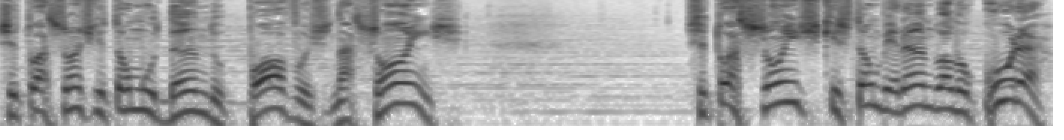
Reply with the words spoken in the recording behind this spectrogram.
situações que estão mudando povos, nações, situações que estão beirando a loucura.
